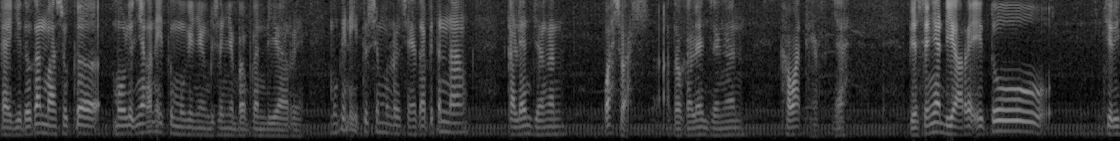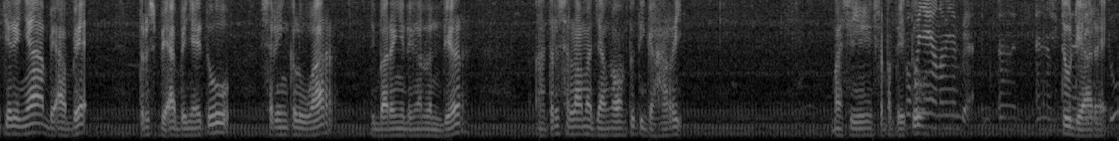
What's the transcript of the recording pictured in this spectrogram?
Kayak gitu kan masuk ke mulutnya kan itu mungkin yang bisa menyebabkan diare. Mungkin itu sih menurut saya tapi tenang kalian jangan was-was atau kalian jangan khawatir ya. Biasanya diare itu ciri-cirinya BAB terus BAB-nya itu sering keluar dibarengi dengan lendir Nah, terus selama jangka waktu tiga hari. Masih seperti itu. Yang namanya enam Itu diare. itu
